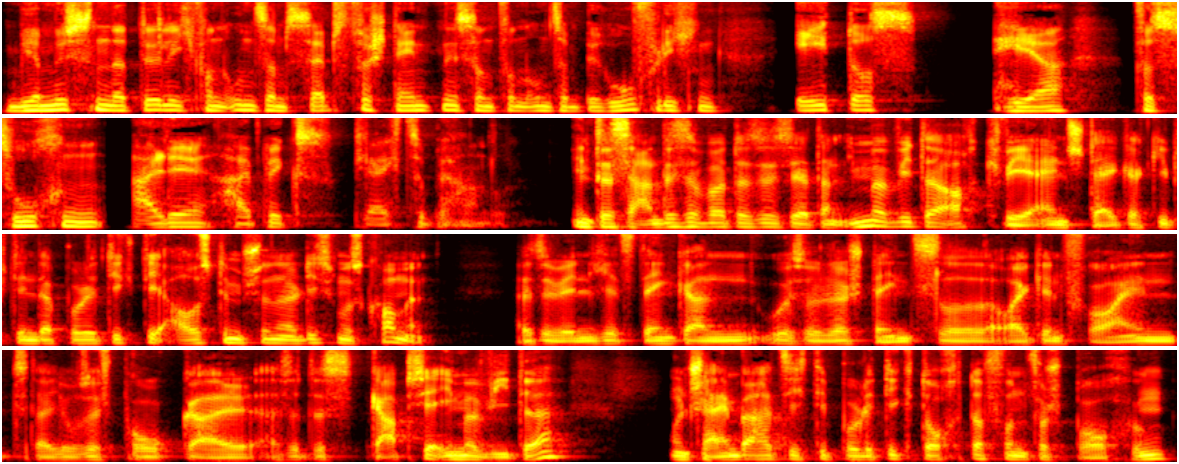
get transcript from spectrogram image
Wir müssen natürlich von unserem Selbstverständnis und von unserem beruflichen Ethos her versuchen, alle halbwegs gleich zu behandeln. Interessant ist aber, dass es ja dann immer wieder auch Quereinsteiger gibt in der Politik, die aus dem Journalismus kommen. Also wenn ich jetzt denke an Ursula Stenzel, Eugen Freund, der Josef Brockal, also das gab es ja immer wieder. Und scheinbar hat sich die Politik doch davon versprochen,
